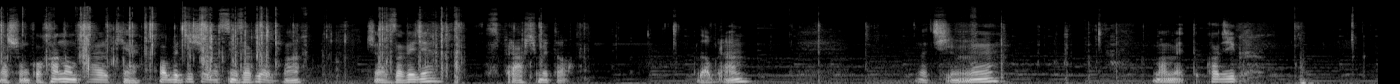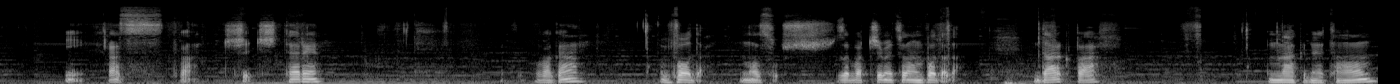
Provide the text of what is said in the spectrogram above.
Naszą kochaną palkę. Oby dzisiaj nas nie zawiodła. Czy nas zawiedzie? Sprawdźmy to. Dobra. Lecimy. Mamy tu kodzik. I raz, dwa, trzy, cztery. Uwaga. Woda. No cóż, zobaczymy co nam woda da. Dark Path. Magneton.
